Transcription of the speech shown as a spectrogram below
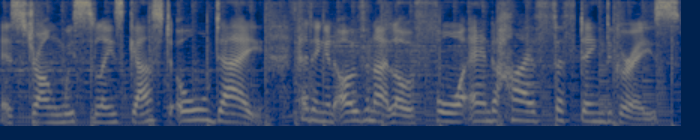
as strong westerlies gust all day, hitting an overnight low of 4 and a high of 15 degrees.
